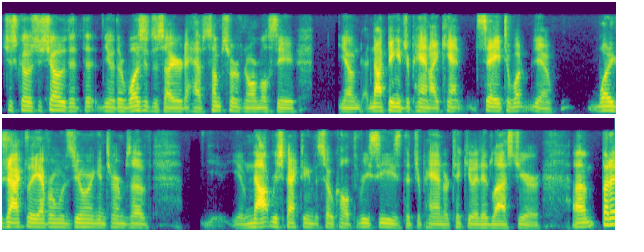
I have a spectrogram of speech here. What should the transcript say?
just goes to show that the, you know there was a desire to have some sort of normalcy. You know, not being in Japan, I can't say to what you know what exactly everyone was doing in terms of you know not respecting the so-called three C's that Japan articulated last year. Um, but I,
